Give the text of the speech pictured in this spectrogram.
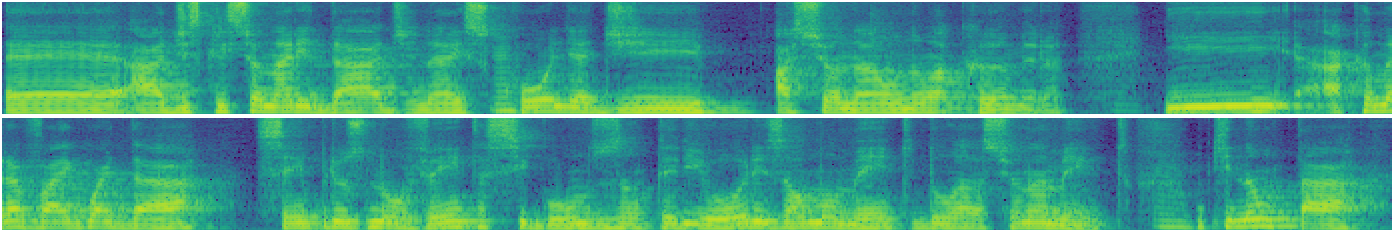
é, a discricionariedade, né, a escolha uhum. de acionar ou não a câmera. E a câmera vai guardar sempre os 90 segundos anteriores ao momento do acionamento. Uhum. O que não está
